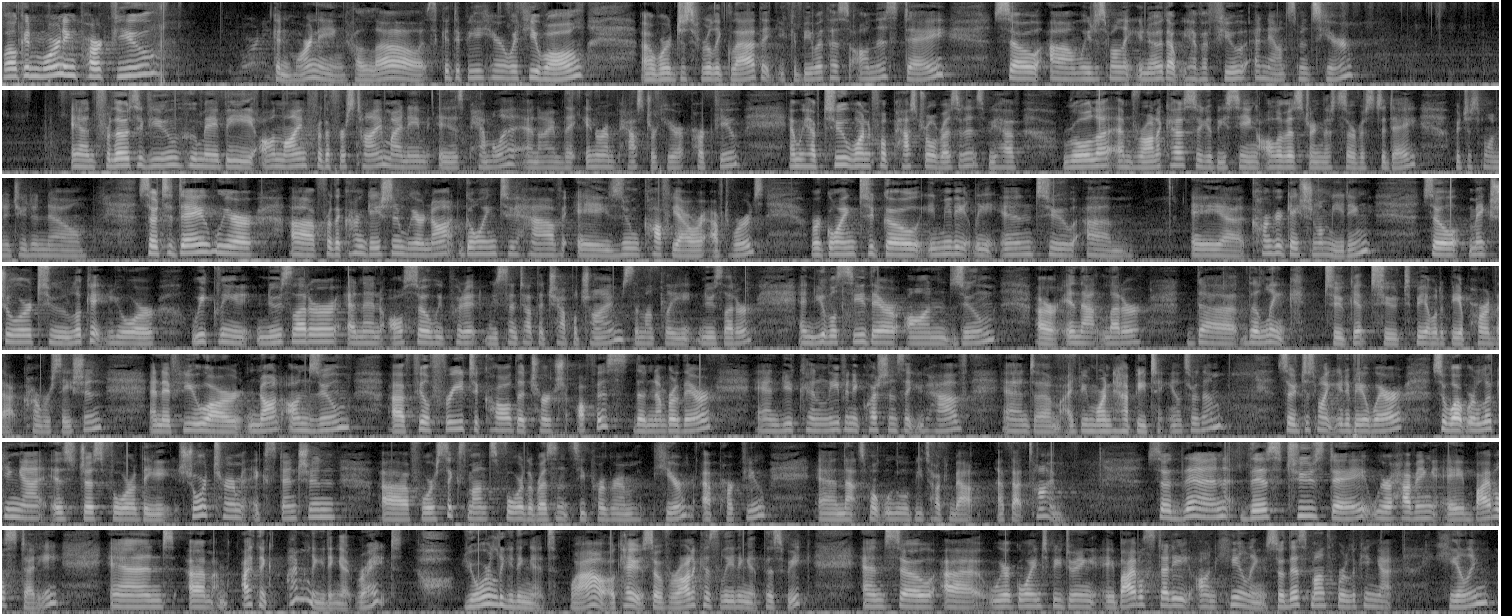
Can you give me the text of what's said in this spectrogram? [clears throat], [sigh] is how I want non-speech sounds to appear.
Well, good morning, Parkview. Good morning. Good morning. Hello. It's good to be here with you all. Uh, we're just really glad that you could be with us on this day. So, um, we just want to let you know that we have a few announcements here. And for those of you who may be online for the first time, my name is Pamela, and I'm the interim pastor here at Parkview. And we have two wonderful pastoral residents. We have Rola and Veronica, so you'll be seeing all of us during the service today. We just wanted you to know. So today we are, uh, for the congregation, we are not going to have a Zoom coffee hour afterwards. We're going to go immediately into um, a uh, congregational meeting. So make sure to look at your weekly newsletter, and then also we put it, we sent out the Chapel Chimes, the monthly newsletter, and you will see there on Zoom or in that letter the the link to get to to be able to be a part of that conversation. And if you are not on Zoom, uh, feel free to call the church office, the number there, and you can leave any questions that you have, and um, I'd be more than happy to answer them. So just want you to be aware. So what we're looking at is just for the short-term extension uh, for six months for the residency program here at Parkview, and that's what we will be talking about at that time. So then this Tuesday we're having a Bible study, and um, I think I'm leading it, right? [gasps] You're leading it. Wow. Okay. So Veronica's leading it this week. And so uh, we're going to be doing a Bible study on healing. So this month we're looking at healing.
